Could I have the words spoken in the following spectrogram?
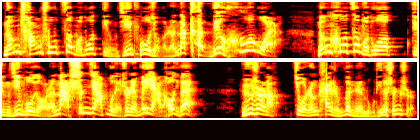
能尝出这么多顶级葡萄酒的人，那肯定喝过呀。能喝这么多顶级葡萄酒的人，那身价不得是这威亚的好几倍？于是呢，就有人开始问这鲁迪的身世。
